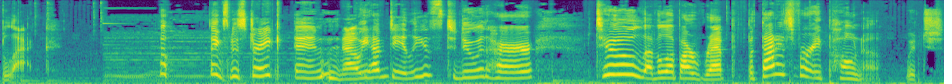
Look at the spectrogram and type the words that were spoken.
Black. Thanks, Miss Drake. And now we have dailies to do with her to level up our rep, but that is for Epona, which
